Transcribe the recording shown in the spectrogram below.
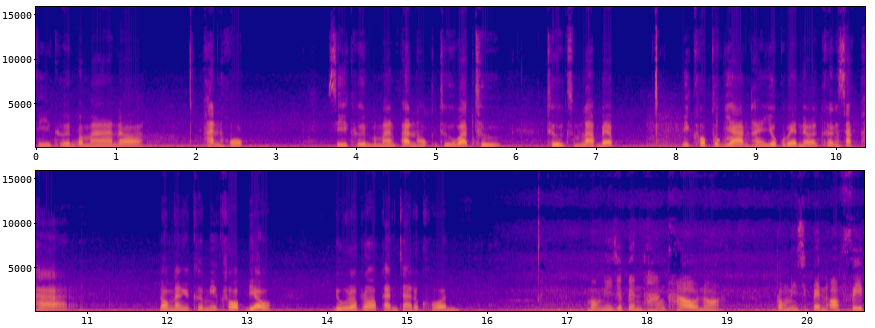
สี่คืนประมาณเอ่อพันหกสี่คืนประมาณพันหกถือว่าถือถือสำหรับแบบมีครบทุกอย่างให้ยกเว้นเอ่อเครื่องซักผ้านอกนั้นก็คือมีครบเดี๋ยว ดูรอบๆกันจ้าทุกคน มองนี้จะเป็นทางเขาเนาะตรงนี้จะเป็นออฟฟิศ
